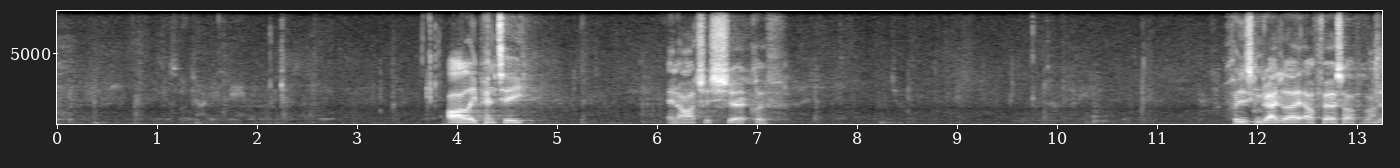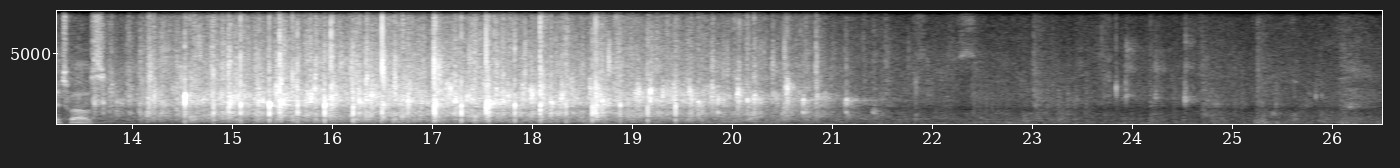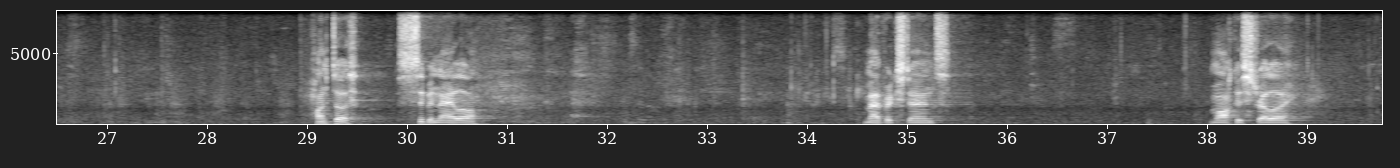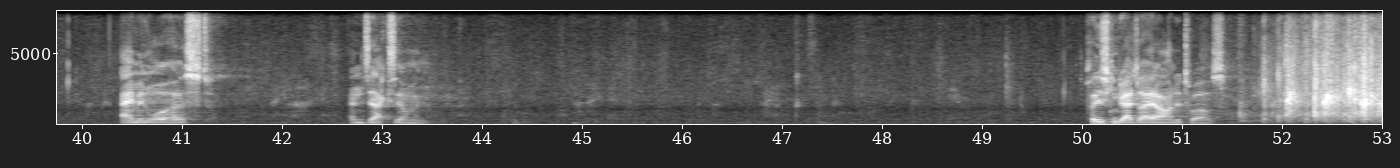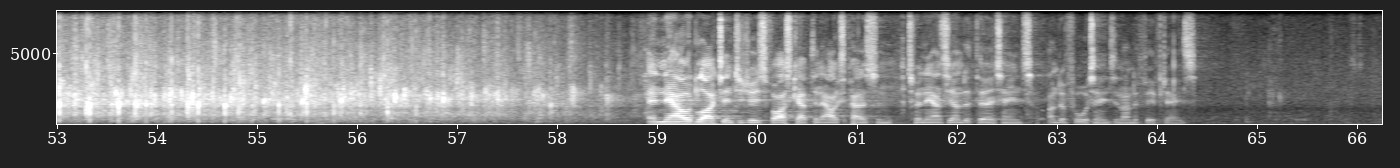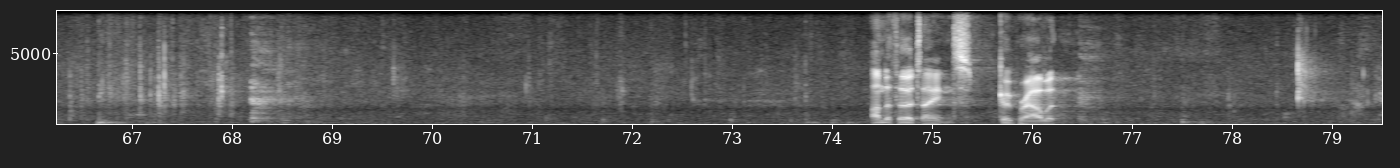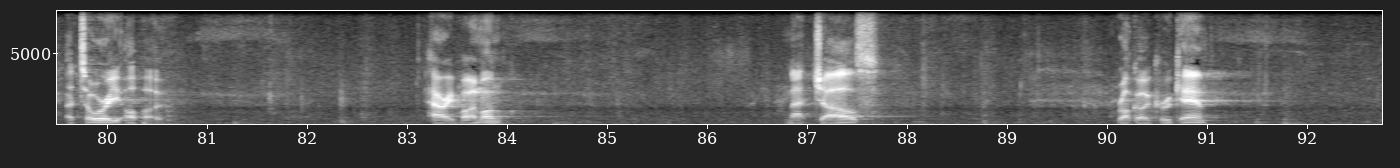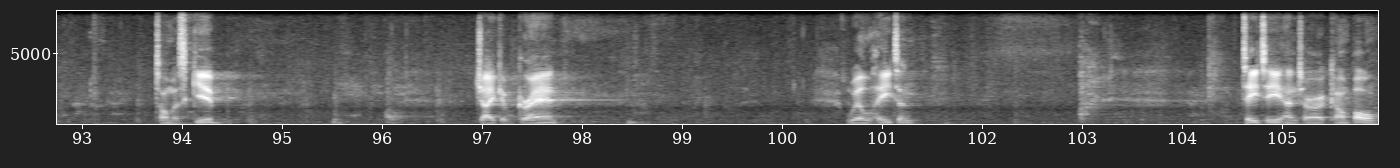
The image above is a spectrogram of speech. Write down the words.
Ollie Penty, and Archer Shirtcliffe. Please congratulate our first half of under 12s. Hunter Sibinela, Maverick Stearns, Marcus Strello, Eamon Warhurst, and Zach Zillman. Please congratulate our under 12s. And now I would like to introduce Vice Captain Alex Patterson to announce the under 13s, under 14s, and under 15s. Under 13s, Cooper Albert. Atori Oppo. Harry Beaumont. Matt Charles. Rocco Crewcamp. Thomas Gibb. Jacob Grant. Will Heaton. TT Campol,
